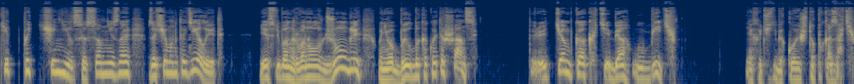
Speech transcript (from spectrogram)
Кит подчинился, сам не зная, зачем он это делает. Если бы он рванул в джунгли, у него был бы какой-то шанс. — Перед тем, как тебя убить, я хочу тебе кое-что показать.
